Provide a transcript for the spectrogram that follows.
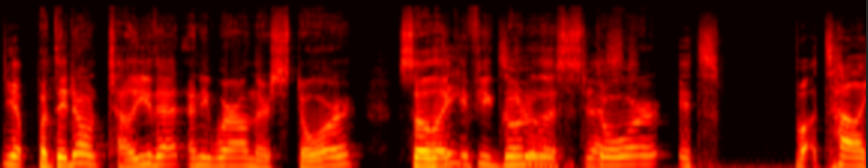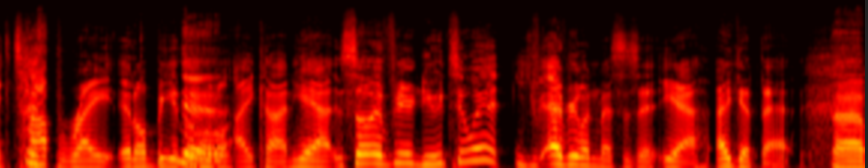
Yep. But they don't tell you that anywhere on their store. So like They if you go to the just- store, it's to, like top right, it'll be the Yeah. little icon. Yeah. So if you're new to it, everyone misses it. Yeah, I get that. uh,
